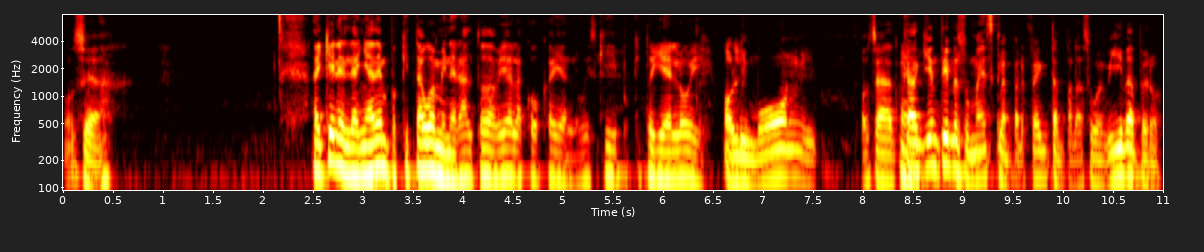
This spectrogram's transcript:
O sea, Hay quienes le añaden poquita agua mineral todavía a la coca y al whisky, poquito hielo y... o limón. Y, o sea, cada quien tiene su mezcla perfecta para su bebida, pero,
